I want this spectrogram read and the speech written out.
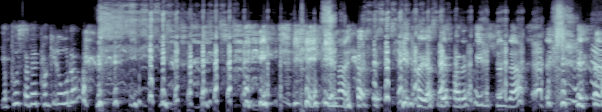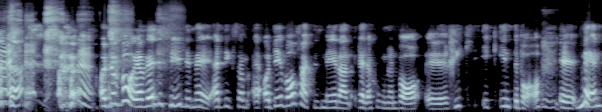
jag pussade ett par grodor. innan, jag, innan jag träffade prinsen där. och då var jag väldigt tydlig med att liksom, och det var faktiskt medan relationen var eh, rikt, inte bra. Mm. Eh, men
